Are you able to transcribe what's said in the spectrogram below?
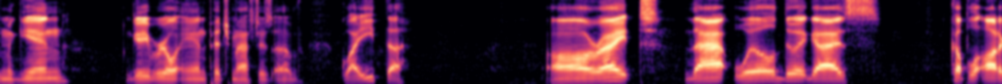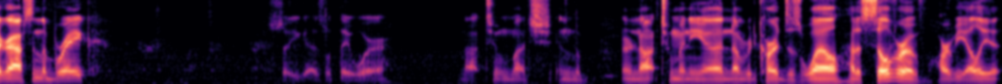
McGinn, Gabriel, and Pitchmasters of Guaita. All right. That will do it, guys. A couple of autographs in the break. Show you guys what they were. Not too much in the, or not too many uh, numbered cards as well. Had a silver of Harvey Elliott.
